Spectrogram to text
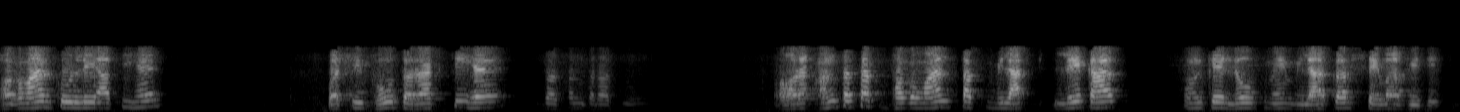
भगवान को ले आती है भूत रखती है, दर्शन कराती है। और अंत तक भगवान तक मिला, लेकर उनके लोक में मिलाकर सेवा भी देती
